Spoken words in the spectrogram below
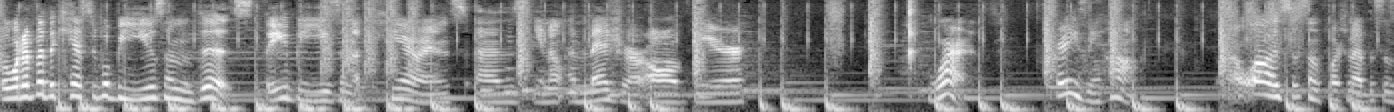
But whatever the case people be using this. They be using appearance as you know a measure of their worth. Crazy huh well it's just unfortunate this is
